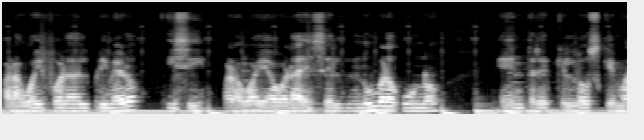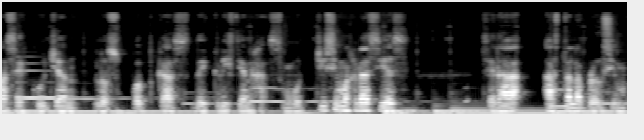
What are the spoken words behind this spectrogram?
Paraguay fuera el primero? Y sí, Paraguay ahora es el número uno entre los que más escuchan los podcasts de Christian Haas. Muchísimas gracias. Será hasta la próxima.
